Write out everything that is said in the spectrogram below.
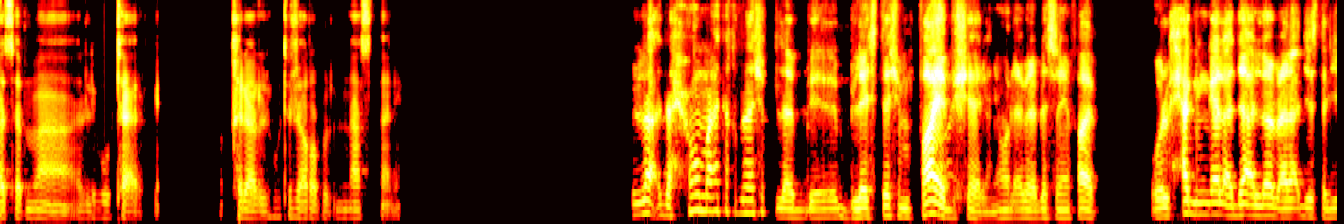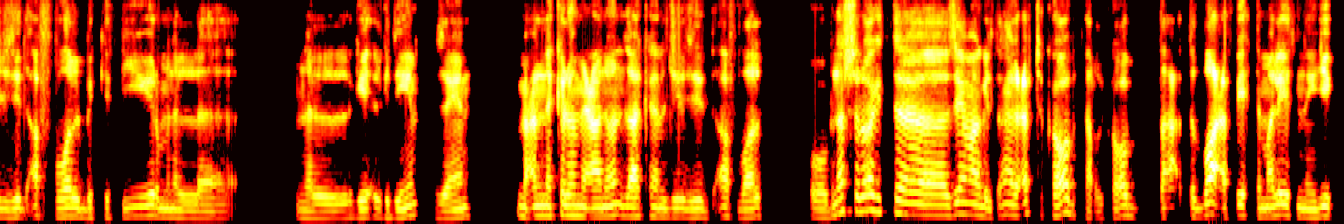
حسب ما اللي هو تعرف يعني، خلال اللي هو تجارب الناس الثانية. لأ دحوم أعتقد أنا شُفت له ب بلايستيشن 5 Share يعني هو لعبها على بلايستيشن 5 والحق ينقال أداء اللعبة على أجهزة الجيل الجديد أفضل بكثير من ال من القديم زين، مع إن كلهم يعانون لكن الجيل الجديد أفضل، وبنفس الوقت آه، زي ما قُلت أنا لعبت كوب ترى الكوب تتضاعف فيه احتمالية إنه يجيك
